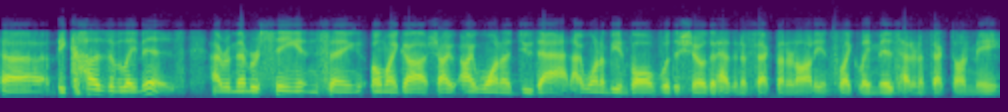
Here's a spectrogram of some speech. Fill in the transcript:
uh, because of Les Mis. I remember seeing it and saying, "Oh my gosh, I, I want to do that. I want to be involved with a show that has an effect on an audience like Les Mis had an effect on me."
